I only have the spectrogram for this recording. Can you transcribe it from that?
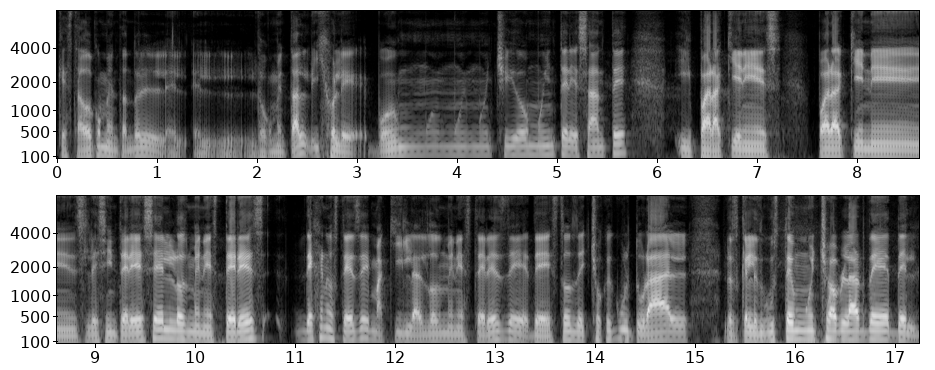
que está documentando el, el- documental. Híjole, muy, muy, muy, chido, muy interesante. Y para quienes, para quienes les interesen los menesteres, dejen ustedes de maquilas, los menesteres de, de estos de choque cultural, los que les guste mucho hablar de, del-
